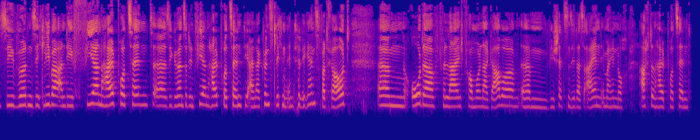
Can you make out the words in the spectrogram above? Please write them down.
Sie würden sich lieber an die viereinhalb Prozent, äh, Sie gehören zu den viereinhalb Prozent, die einer künstlichen Intelligenz vertraut. Ähm, oder vielleicht, Frau Molnar-Gabor, ähm, wie schätzen Sie das ein? Immerhin noch 8,5 Prozent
